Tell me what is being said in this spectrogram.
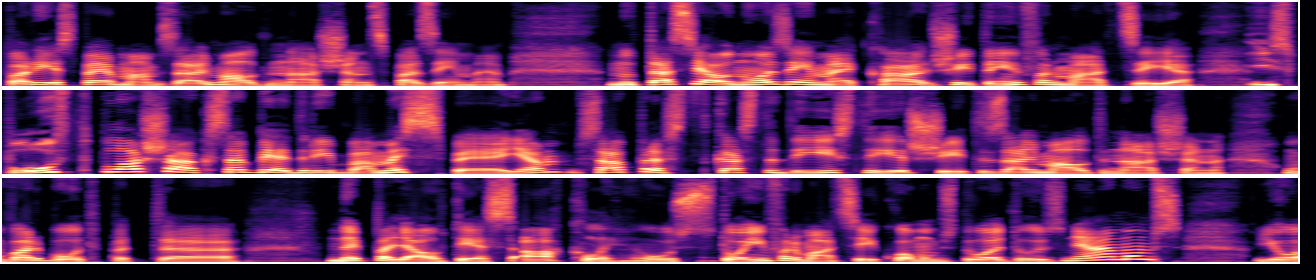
par iespējamām zaļmaldināšanas pazīmēm. Nu, tas jau nozīmē, ka šī informācija izplūst plašāk sabiedrībā. Mēs spējam saprast, kas tad īsti ir šī zaļmaldināšana, un varbūt pat uh, nepaļauties akli uz to informāciju, ko mums dod uzņēmums, jo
